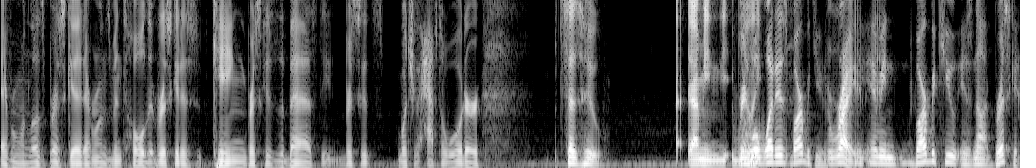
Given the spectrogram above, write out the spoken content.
everyone loves brisket. Everyone's been told that brisket is king, brisket is the best, brisket's what you have to order. But says who? I- mean, really, Well, what is barbecue? Right. I mean, barbecue is not brisket.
